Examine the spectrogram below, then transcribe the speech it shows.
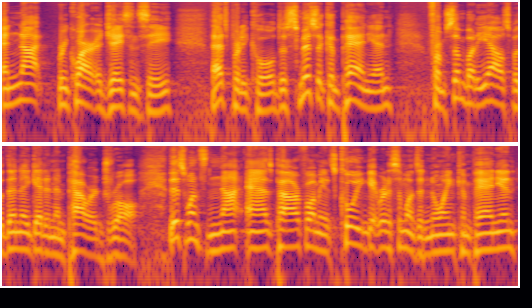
and not require adjacency. That's pretty cool. Dismiss a companion from somebody else, but then they get an empowered draw. This one's not as powerful. I mean, it's cool you can get rid of someone's annoying companion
